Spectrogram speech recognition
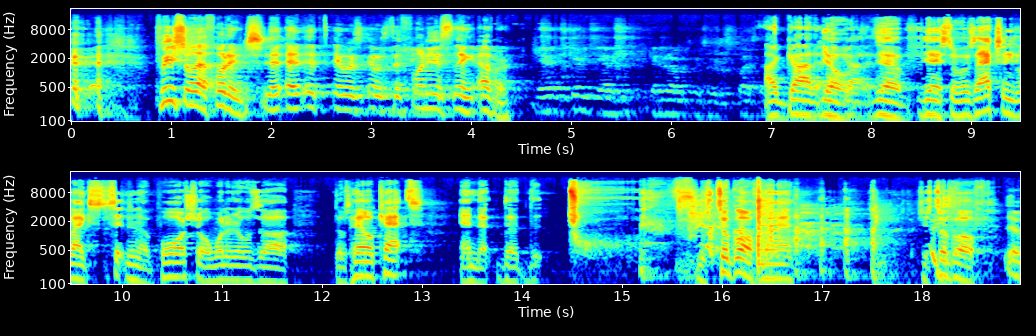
Please show that footage. It, it, it, was it was the funniest thing ever. I got it. Yo, got it. yeah, yeah. So it was actually like sitting in a Porsche or one of those uh those Hellcats, and the the, the just took off, man. Just took off. Yeah,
